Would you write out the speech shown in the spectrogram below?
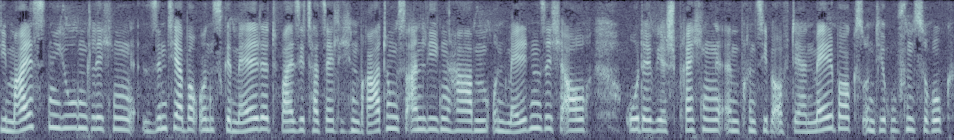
die meisten Jugendlichen sind ja bei uns gemeldet, weil sie tatsächlich ein Beratungsanliegen haben und melden sich auch. Oder wir sprechen im Prinzip auf deren Mailbox und die rufen zurück.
